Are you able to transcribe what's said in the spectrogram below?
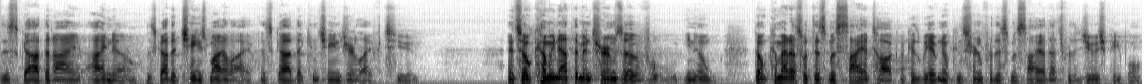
this God that I, I know, this God that changed my life, this God that can change your life too. And so coming at them in terms of, you know, don't come at us with this Messiah talk because we have no concern for this Messiah. That's for the Jewish people.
